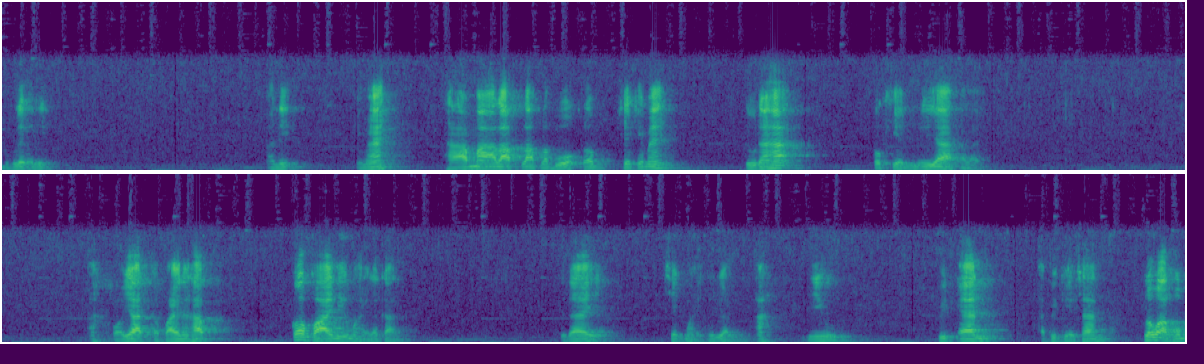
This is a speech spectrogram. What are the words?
บวกเลขอันนี้ อันนี้เห็นไหมถามมารับรับรับบวกแล้วเช็คใช่ไหมดูนะฮะก็เขียนไม่ยากอะไรอะขออนุญาตกลับไปนะครับ ก็ไฟล์ new ใหม่แล้วกัน จะได้เช็คใหม่ทุกอย่าง อะ new with and application ระหว่างผม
